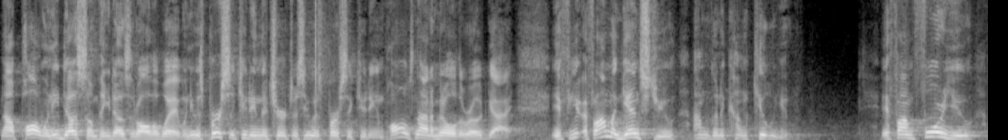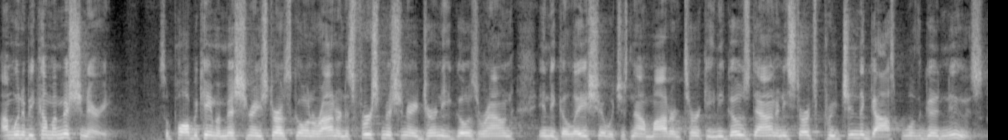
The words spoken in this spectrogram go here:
Now, Paul, when he does something, he does it all the way. When he was persecuting the churches, he was persecuting. And Paul's not a middle of the road guy. If, you, if I'm against you, I'm going to come kill you. If I'm for you, I'm going to become a missionary. So Paul became a missionary. He starts going around. On his first missionary journey, he goes around into Galatia, which is now modern Turkey, and he goes down and he starts preaching the gospel of the good news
